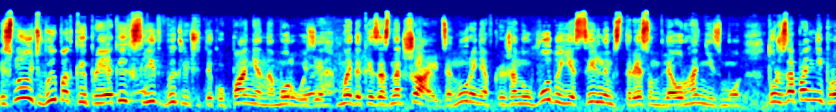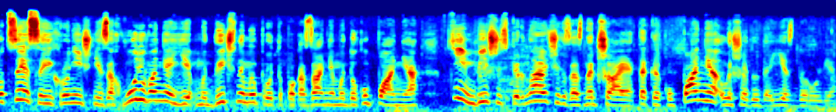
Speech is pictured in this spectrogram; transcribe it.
Існують випадки, при яких слід виключити купання на морозі. Медики зазначають, занурення в крижану воду є сильним стресом для організму. Тож запальні процеси і хронічні захворювання є медичними протипоказаннями до купання. Втім, більшість пірнаючих зазначає, таке купання лише додає здоров'я.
